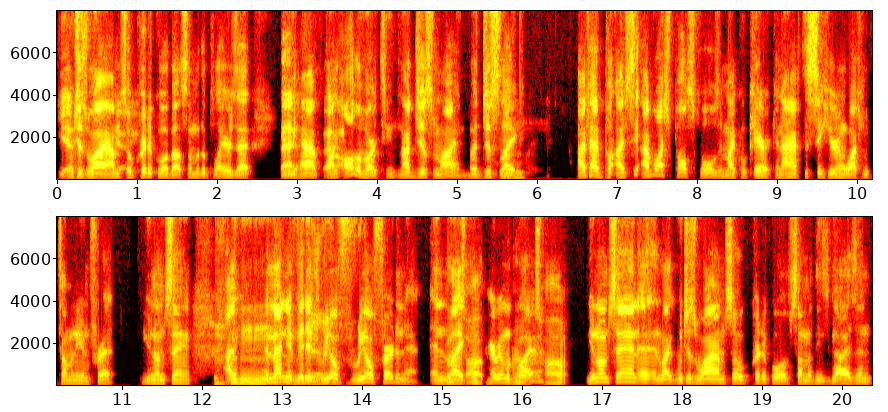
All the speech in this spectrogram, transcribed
yeah, which is why I'm Yeah. so critical about some of the players that Fact, we have on all of our teams, not just mine, but just like Mhm. I've had, Pa- I've seen, I've watched Paul Scholes and Michael Carrick, and I have to sit here and watch McTominay and Fred. You know what I'm saying? I Nemanja Vidic, Yeah. Rio, Rio Ferdinand, and Real like talk, Harry Real Maguire. You know what I'm saying? And, and like, which is why I'm so critical of some of these guys. And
